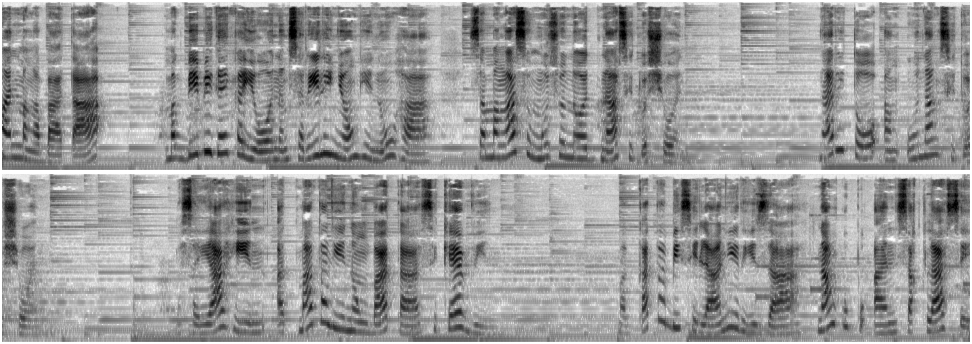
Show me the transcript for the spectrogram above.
Naman mga bata, magbibigay kayo ng sarili niyong hinuha sa mga sumusunod na sitwasyon. Narito ang unang sitwasyon. Masayahin at matalinong bata si Kevin. Magkatabi sila ni Riza ng upuan sa klase.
